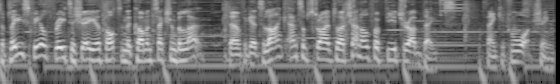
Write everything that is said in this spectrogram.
so please feel free to share your thoughts in the comment section below. Don't forget to like and subscribe to our channel for future updates. Thank you for watching.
